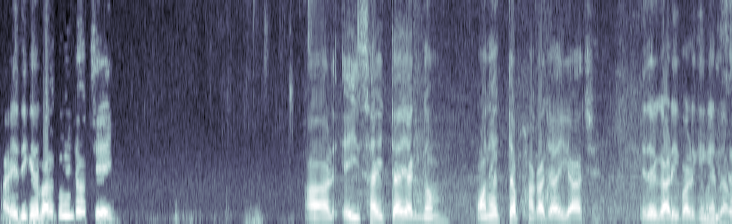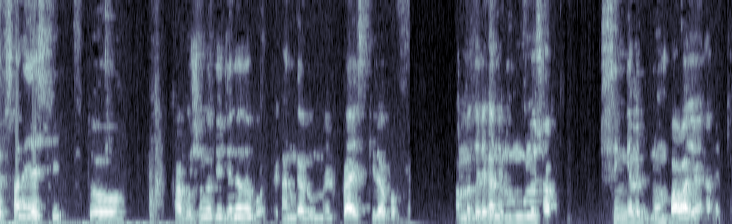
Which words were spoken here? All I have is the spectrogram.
আর এদিকের ব্যালকনিটা হচ্ছে এই। আর এই একদম অনেকটা ফাঁকা জায়গা আছে। এদের গাড়ি পার্কিং এর রিসেপশনে এসেছি তো কাকুর সঙ্গে একটু জেনে নেব এখানকার রুমের প্রাইস কীরকম। আমাদের এখানে রুমগুলো সব সিঙ্গেল রুম পাওয়া যায় না? তো?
